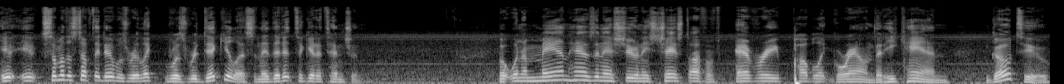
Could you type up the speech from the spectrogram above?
it, it, some of the stuff they did was was ridiculous, and they did it to get attention. But when a man has an issue and he's chased off of every public ground that he can go to,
